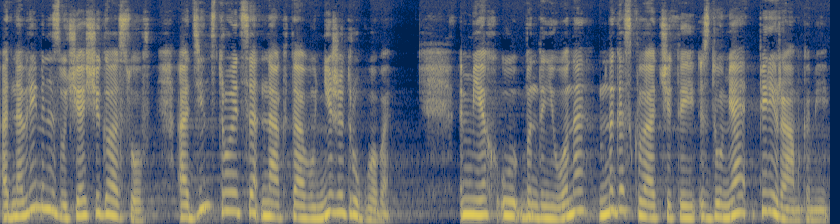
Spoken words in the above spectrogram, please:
одновременно звучащих голосов. Один строится на октаву ниже другого. Мех у бандониона многоскладчатый с двумя перерамками.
